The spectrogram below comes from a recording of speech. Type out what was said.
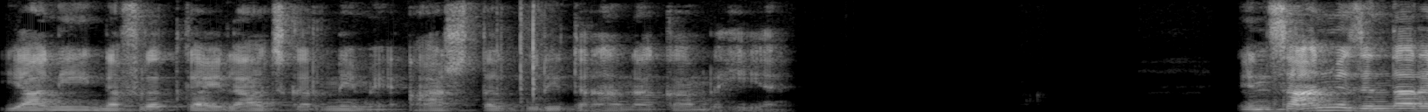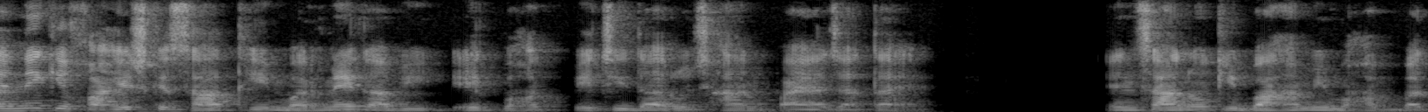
یعنی نفرت کا علاج کرنے میں آج تک بری طرح ناکام رہی ہے۔ انسان میں زندہ رہنے کی خواہش کے ساتھ ہی مرنے کا بھی ایک بہت پیچیدہ رجحان پایا جاتا ہے۔ انسانوں کی باہمی محبت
